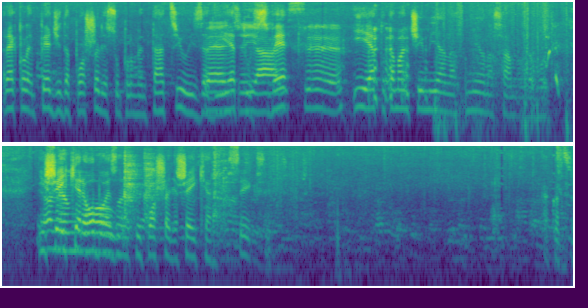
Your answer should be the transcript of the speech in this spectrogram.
rekla je Peđi da pošalje suplementaciju i za Peđi, dijetu, sve. se. I eto, taman će i Mijana, Mijana sa mnom da bude. I Ja ne šejkere, obavezno nek mi pošalje šejkere. Sik. Kako se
